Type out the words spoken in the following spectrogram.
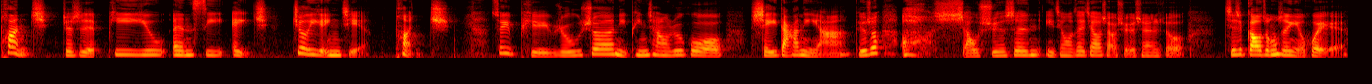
punch 就是 P U N C H，就一个音节 punch。所以，比如说你平常如果谁打你啊，比如说哦，小学生，以前我在教小学生的时候，其实高中生也会耶，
